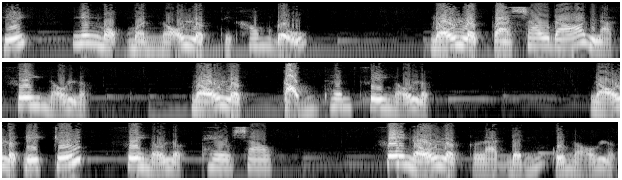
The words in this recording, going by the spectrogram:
thiết, nhưng một mình nỗ lực thì không đủ. Nỗ lực và sau đó là phi nỗ lực. Nỗ lực cộng thêm phi nỗ lực. Nỗ lực đi trước, phi nỗ lực theo sau. Phi nỗ lực là đỉnh của nỗ lực.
